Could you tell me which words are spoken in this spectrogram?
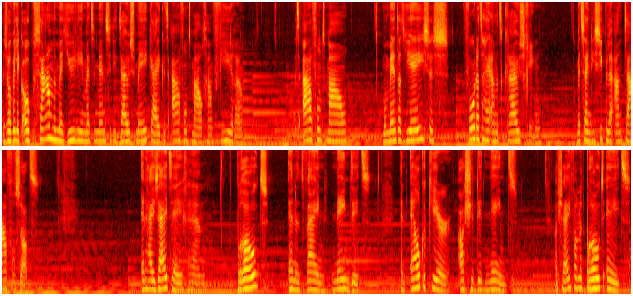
En zo wil ik ook samen met jullie en met de mensen die thuis meekijken het avondmaal gaan vieren. Het avondmaal, het moment dat Jezus, voordat hij aan het kruis ging, met zijn discipelen aan tafel zat. En hij zei tegen hen: Het brood en het wijn, neem dit. En elke keer als je dit neemt, als jij van het brood eet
